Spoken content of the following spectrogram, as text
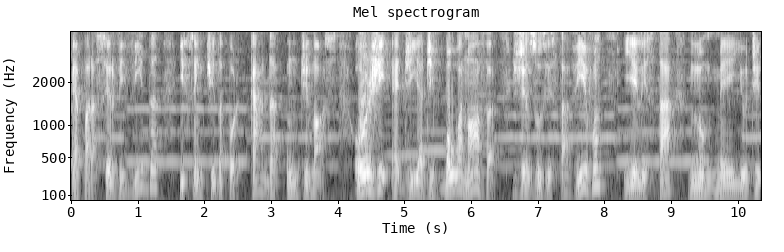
é para ser vivida e sentida por cada um de nós. Hoje é dia de boa nova. Jesus está vivo e ele está no meio de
